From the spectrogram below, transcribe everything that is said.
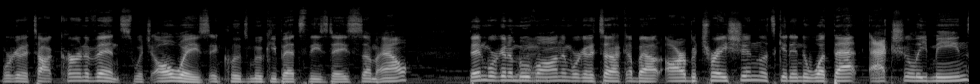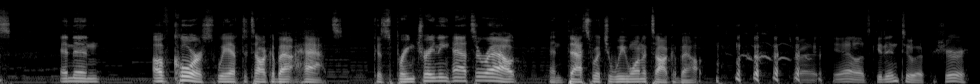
We're going to talk current events, which always includes Mookie Betts these days somehow. Then we're going to move on and we're going to talk about arbitration. Let's get into what that actually means. And then, of course, we have to talk about hats because spring training hats are out, and that's what we want to talk about. That's right. Yeah, let's get into it for sure.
